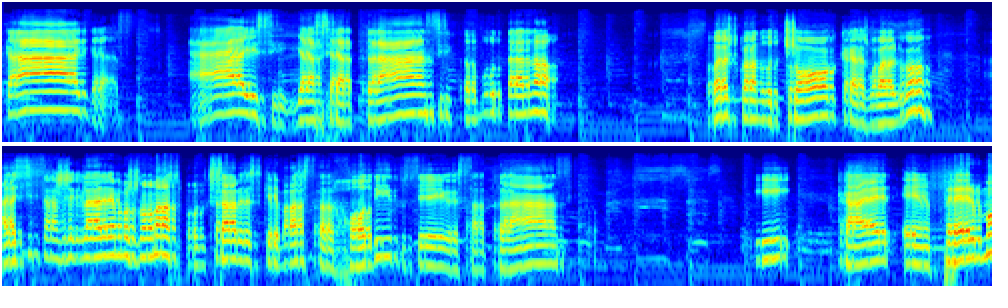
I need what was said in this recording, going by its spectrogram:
cagas. Ay, sí, ya sea tránsito, puta, no. Pues cuando chocas o algo, ahí sí te arreglaremos nomás, porque sabes que va a estar jodido si llegas a tránsito. Y caer enfermo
